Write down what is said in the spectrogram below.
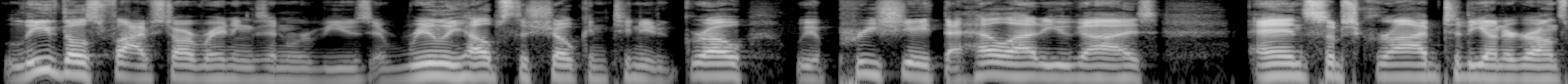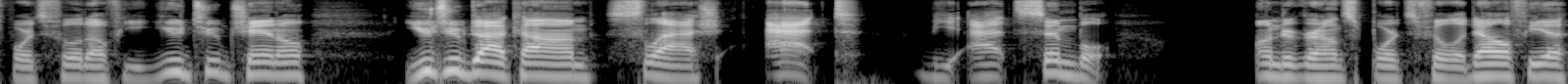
Leave those five star ratings and reviews. It really helps the show continue to grow. We appreciate the hell out of you guys. And subscribe to the Underground Sports Philadelphia YouTube channel, youtube.com slash at the at symbol, Underground Sports Philadelphia.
